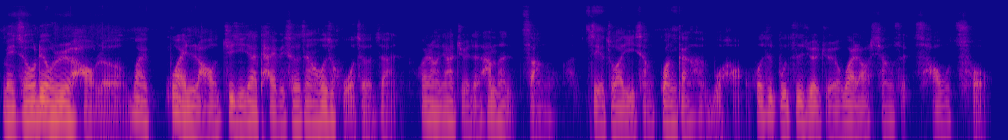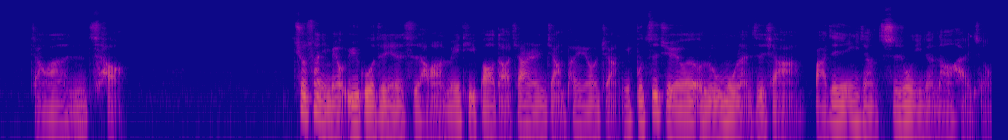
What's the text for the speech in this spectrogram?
每周六日好了，外外劳聚集在台北车站或是火车站，会让人家觉得他们很脏，直接坐在地上，观感很不好，或是不自觉觉得外劳香水超臭，讲话很吵。就算你没有遇过这件事，好了，媒体报道、家人讲、朋友讲，你不自觉会耳濡目染之下，把这些印象植入你的脑海中，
